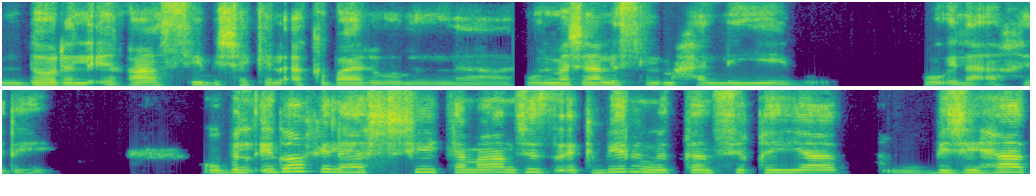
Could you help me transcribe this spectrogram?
الدور الإغاثي بشكل أكبر والمجالس المحلية وإلى آخره. وبالإضافة لهالشيء كمان جزء كبير من التنسيقيات بجهات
